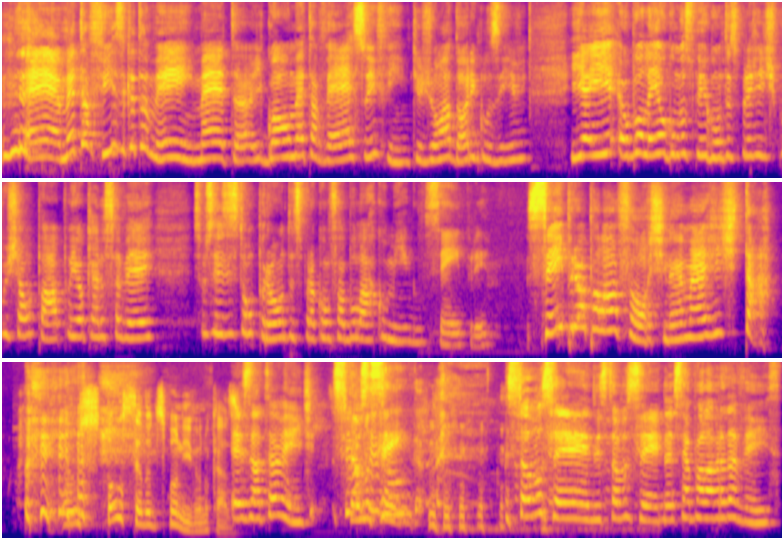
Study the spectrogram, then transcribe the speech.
É, metafísica também, meta, igual o metaverso, enfim, que o João adora, inclusive. E aí eu bolei algumas perguntas pra gente puxar um papo e eu quero saber se vocês estão prontas para confabular comigo. Sempre. Sempre é uma palavra forte, né? Mas a gente tá. Eu estou sendo disponível, no caso. Exatamente. Se Estamos não- sendo. Estamos sendo, estamos sendo. Essa é a palavra da vez.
